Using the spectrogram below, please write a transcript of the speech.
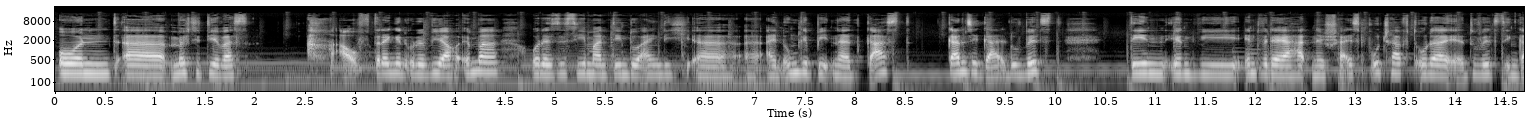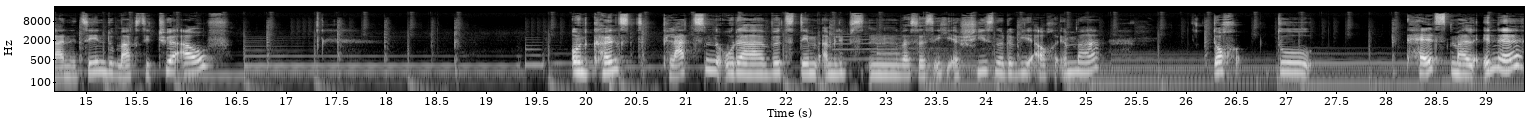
und äh, möchte dir was aufdrängen oder wie auch immer, oder es ist jemand, den du eigentlich äh, äh, ein ungebetener Gast, ganz egal, du willst den irgendwie, entweder er hat eine scheiß Botschaft oder du willst ihn gar nicht sehen, du machst die Tür auf und könntest platzen oder würdest dem am liebsten, was weiß ich, erschießen oder wie auch immer. Doch du hältst mal inne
